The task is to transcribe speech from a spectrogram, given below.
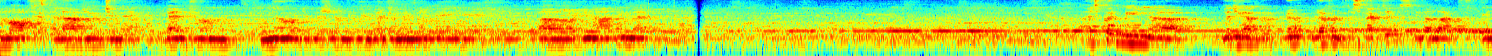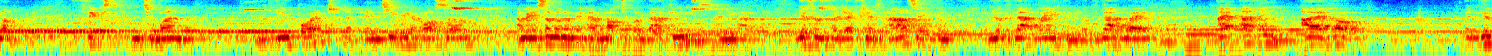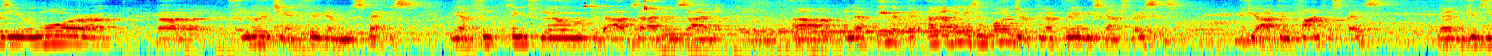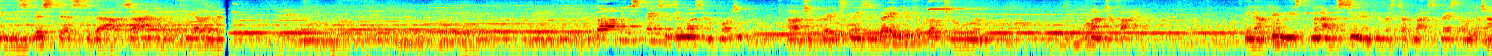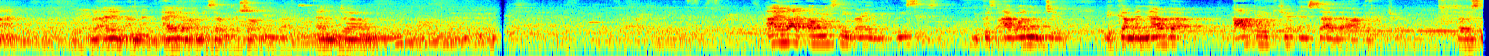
loft allowed you to make bedroom, no division between bedroom and living. Uh, you know, I think that it could mean uh, that you have different perspectives. You know, like you're not fixed into one viewpoint. That interior also. I mean, some of them may have multiple balconies, and you have different projections out, so you can look that way, you can look that way. I, I think, I hope it gives you more uh, fluidity and freedom in the space. You know, things flow to the outside, inside, uh, and uh, even and I think it's important to kind of create these kind of spaces. If you are confined for space, then it gives you these vistas to the outside and you feel it. Well, I think space is the most important. How to create space is very difficult to um, quantify. You know, people used to, when I was a student, people used to talk about space all the time. But I didn't, I, mean, I never understood what they're talking about. And um, I like obviously very big pieces because I want them to become another architecture inside the architecture. So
